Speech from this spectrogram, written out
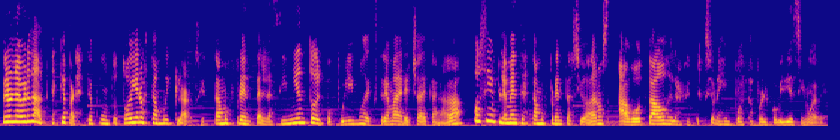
Pero la verdad es que para este punto todavía no está muy claro si estamos frente al nacimiento del populismo de extrema derecha de Canadá o simplemente estamos frente a ciudadanos agotados de las restricciones impuestas por el COVID-19.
